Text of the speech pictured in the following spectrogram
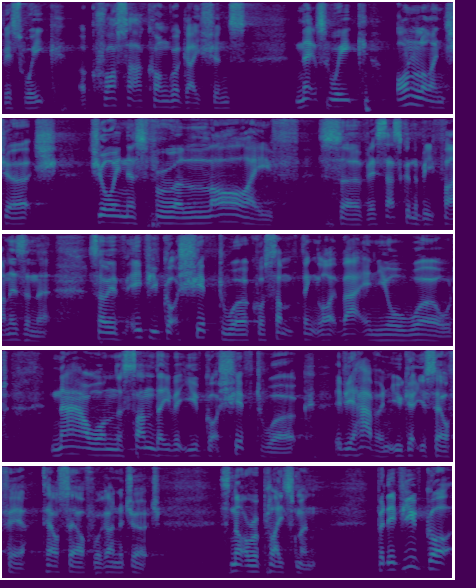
this week across our congregations. Next week, online church. Join us for a live service. That's going to be fun, isn't it? So if, if you've got shift work or something like that in your world, now on the Sunday that you've got shift work, if you haven't, you get yourself here. Tell self we're going to church. It's not a replacement. But if you've got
